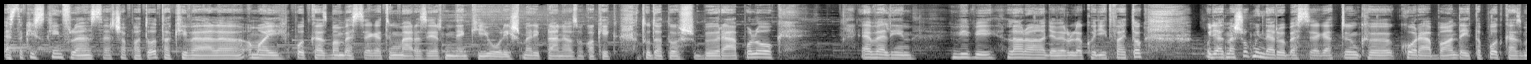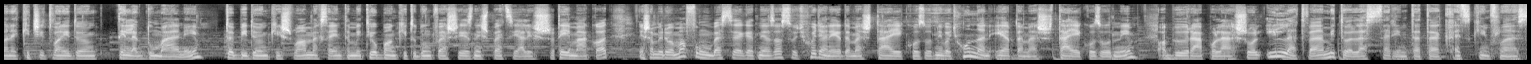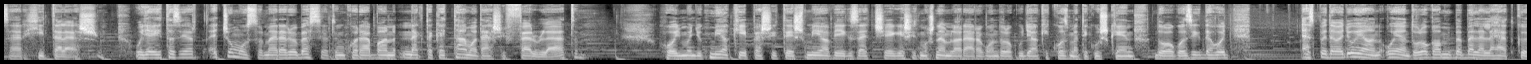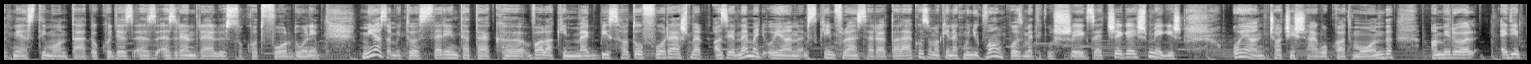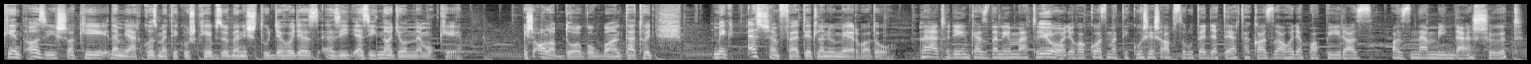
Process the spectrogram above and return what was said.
Ezt a kis skinfluencer csapatot, akivel a mai podcastban beszélgetünk, már azért mindenki jól ismeri, pláne azok, akik tudatos bőrápolók. Evelyn, Vivi, Lara, nagyon örülök, hogy itt vagytok. Ugye hát már sok mindenről beszélgettünk korábban, de itt a podcastban egy kicsit van időnk tényleg dumálni. Több időnk is van, meg szerintem itt jobban ki tudunk vesézni speciális témákat. És amiről ma fogunk beszélgetni, az az, hogy hogyan érdemes tájékozódni, vagy honnan érdemes tájékozódni a bőrápolásról, illetve mitől lesz szerintetek egy skinfluencer hiteles. Ugye itt azért egy csomószor már erről beszéltünk korábban, nektek egy támadási felület, hogy mondjuk mi a képesítés, mi a végzettség, és itt most nem Larára gondolok, ugye, aki kozmetikusként dolgozik, de hogy ez például egy olyan, olyan dolog, amiben bele lehet kötni, ezt ti mondtátok, hogy ez, ez, ez rendre elő szokott fordulni. Mi az, amitől szerintetek valaki megbízható forrás, mert azért nem egy olyan skinfluencerrel találkozom, akinek mondjuk van kozmetikus végzettsége, és mégis olyan csacsiságokat mond, amiről egyébként az is, aki nem jár kozmetikus képzőben is tudja, hogy ez, ez, így, ez így nagyon nem oké. Okay és alapdolgokban. Tehát, hogy még ez sem feltétlenül mérvadó. Lehet, hogy én kezdeném, mert hogy én vagyok a kozmetikus, és abszolút egyetértek azzal, hogy a papír az, az nem minden, sőt.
